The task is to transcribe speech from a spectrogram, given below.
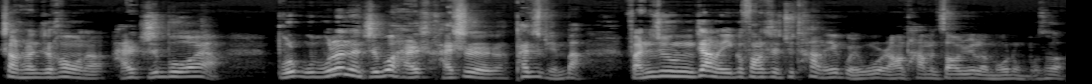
上传之后呢，还是直播呀？不，无论是直播还是还是拍视频吧，反正就用这样的一个方式去探了一个鬼屋，然后他们遭遇了某种不测，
